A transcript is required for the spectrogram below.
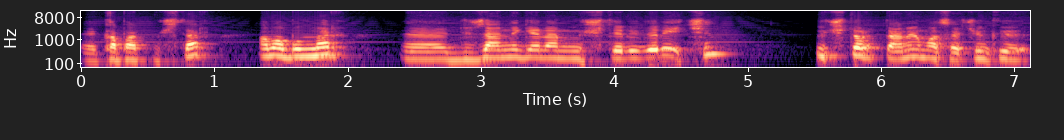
E, kapatmışlar. Ama bunlar e, düzenli gelen müşterileri için 3-4 tane masa. Çünkü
